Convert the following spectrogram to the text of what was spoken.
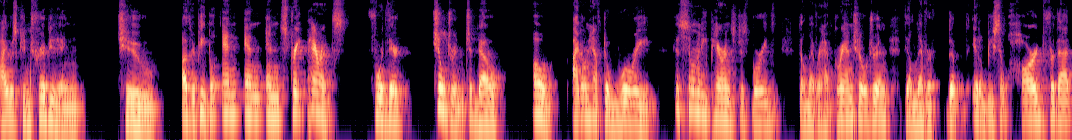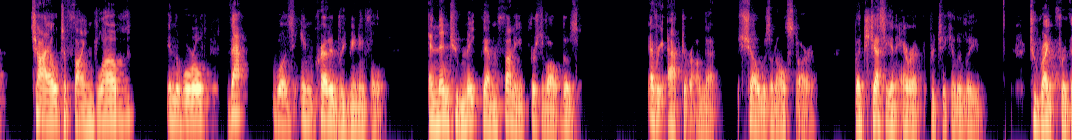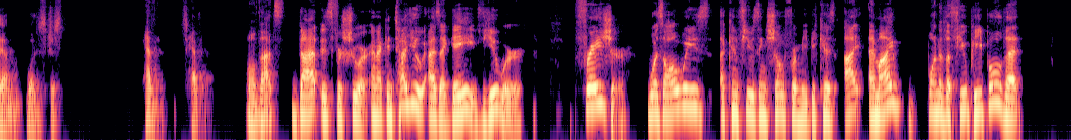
I was contributing to other people and and and straight parents for their children to know, oh, I don't have to worry because so many parents just worried they'll never have grandchildren, they'll never the, it'll be so hard for that child to find love in the world. That was incredibly meaningful. And then to make them funny, first of all, those every actor on that show was an all-star but Jesse and Eric, particularly, to write for them was just heaven. It's heaven. Well, that's that is for sure. And I can tell you, as a gay viewer, Frasier was always a confusing show for me because I am I one of the few people that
